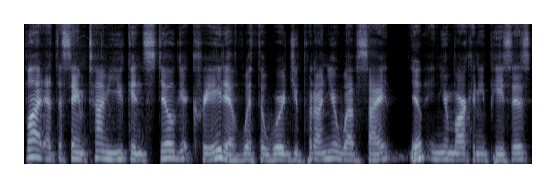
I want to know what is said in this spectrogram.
But at the same time, you can still get creative with the words you put on your website Yep. in your marketing pieces,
